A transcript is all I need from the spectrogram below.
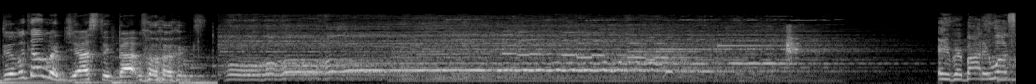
Dude, look how majestic that looks. Everybody was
